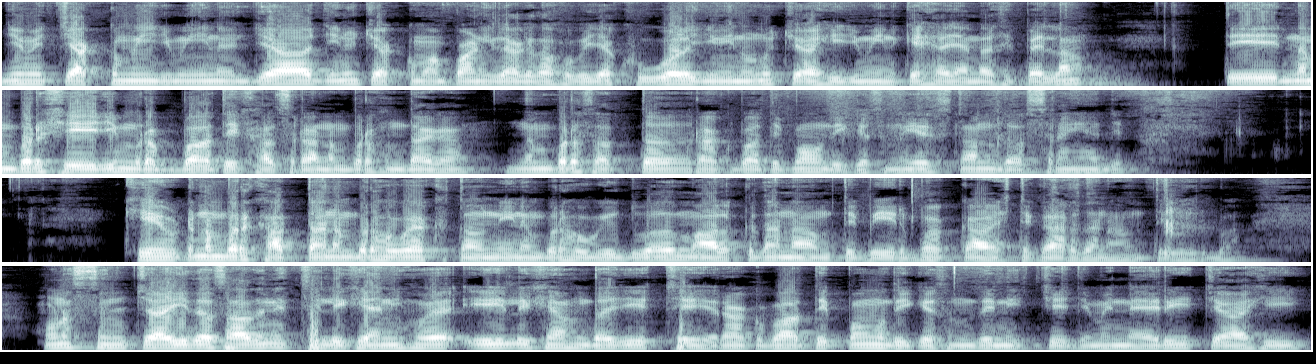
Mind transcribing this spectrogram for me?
ਜਿਵੇਂ ਚੱਕਵੀਂ ਜ਼ਮੀਨ, ਜਾਂ ਜਿਹਨੂੰ ਚੱਕਵਾਂ ਪਾਣੀ ਲੱਗਦਾ ਹੋਵੇ, ਜਾਂ ਖੂਹ ਵਾਲੀ ਜ਼ਮੀਨ, ਉਹਨੂੰ ਚਾਹੀ ਜ਼ਮੀਨ ਕਿਹਾ ਜਾਂਦਾ ਸੀ ਪਹਿਲਾਂ। ਤੇ ਨੰਬਰ 6 ਜੀ, ਮੁਰੱਬਾ ਤੇ ਖਸਰਾ ਨੰਬਰ ਹੁੰਦਾਗਾ ਨੰਬਰ 7 ਰਕਬਾ ਤੇ ਭੌਂ ਦੀ ਕਿਸਮ, ਇਹ ਅਸੀਂ ਤੁਹਾਨੂੰ ਦੱਸ ਰਹੇ ਹਾਂ ਅੱਜ। ਖੇਵਟ ਨੰਬਰ, ਖਾਤਾ ਨੰਬਰ ਹੋ ਗਿਆ, ਖਤੌਨੀ ਨੰਬਰ ਹੋ ਗਈ ਗਿਆ ਤੋਂ ਬਾਅਦ ਮਾਲਕ ਦਾ ਨਾਮ ਤੇ ਵੇਰਵਾ, ਕਾਸ਼ਤਕਾਰ ਦਾ ਨਾਮ ਤੇ ਵੇਰਵਾ। ਹੁਣ ਸਿੰਚਾਈ ਦਾ ਸਾਧਨ ਇੱਥੇ ਲਿਖਿਆ ਨਹੀਂ ਹੋਇਆ। ਇਹ ਲਿਖਿਆ ਹੁੰਦਾ ਜੀ ਇੱਥੇ, ਰਕਬਾ ਤੇ ਭੌਂ ਦੀ ਕਿਸਮ ਦੇ ਨੀਚੇ, ਜਿਵੇਂ ਨਹਿਰੀ, ਚਾਹੀ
